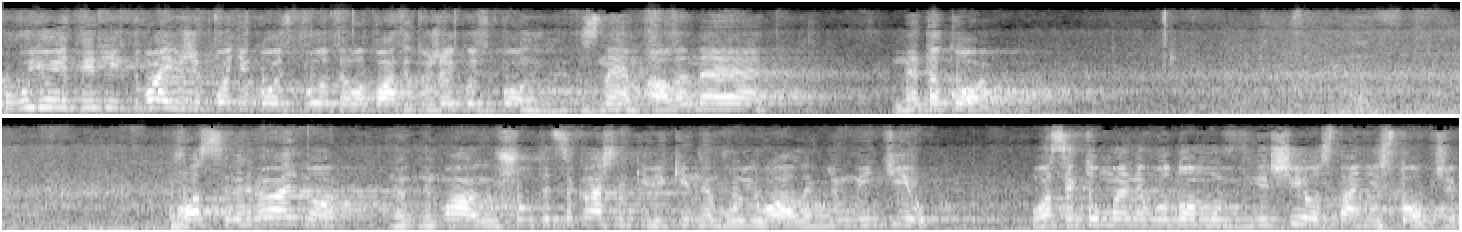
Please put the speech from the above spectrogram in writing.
воюєте рік-два і вже потім когось будете лопати, то вже якось Бог з ним, але не, не тако. У вас реально немає, що у ТЦКшників, які не воювали, ні в мінтів. У вас, як то в мене в одному вірші останній стовпчик,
